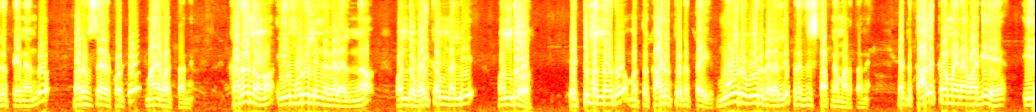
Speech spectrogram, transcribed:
ಇರುತ್ತೇನೆಂದು ಭರವಸೆ ಕೊಟ್ಟು ಮಾಯವಾಗ್ತಾನೆ. ಖರನು ಈ ಮೂರು ಲಿಂಗಗಳನ್ನು ಒಂದು ವೈಕಂನಲ್ಲಿ ಒಂದು ಎಟ್ಟುಮನ್ನೂರು ಮತ್ತು ಕಾಡು ತುರತ್ತೈ ಮೂರು ಊರುಗಳಲ್ಲಿ ಪ್ರತಿಷ್ಠಾಪನೆ ಮಾಡ್ತಾನೆ. ಬಟ್ ಕಾಲಕ್ರಮೇಣವಾಗಿ ಈ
